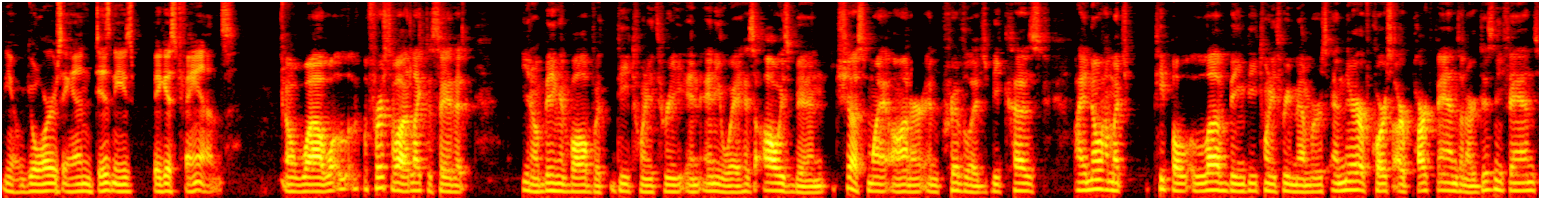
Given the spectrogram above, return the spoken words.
you know yours and Disney's biggest fans? Oh wow! Well, first of all, I'd like to say that you know being involved with D23 in any way has always been just my honor and privilege because I know how much people love being D23 members, and there, of course, are park fans and our Disney fans.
